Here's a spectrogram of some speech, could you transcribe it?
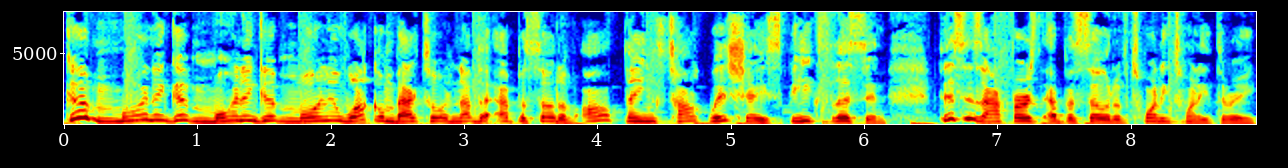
Good morning, good morning, good morning. Welcome back to another episode of All Things Talk with Shay Speaks. Listen, this is our first episode of 2023,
